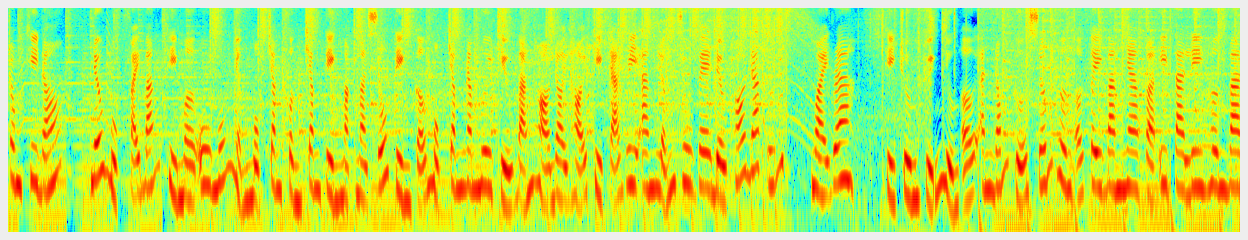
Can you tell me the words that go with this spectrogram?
Trong khi đó, nếu buộc phải bán thì MU muốn nhận 100% tiền mặt mà số tiền cỡ 150 triệu bảng họ đòi hỏi thì cả Real lẫn Juve đều khó đáp ứng. Ngoài ra, thị trường chuyển nhượng ở Anh đóng cửa sớm hơn ở Tây Ban Nha và Italy hơn 3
